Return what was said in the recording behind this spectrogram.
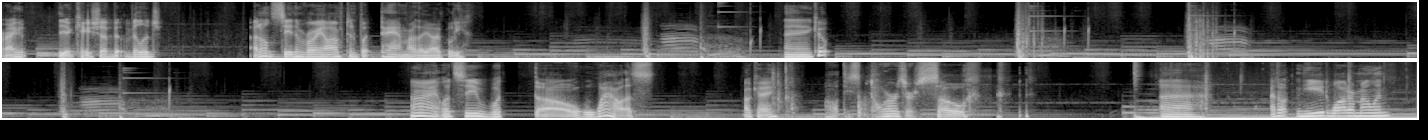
right? The Acacia village. I don't see them very often, but damn, are they ugly. Thank you. All right, let's see what the, wow, that's, okay. Oh, these doors are so, uh, I don't need watermelon.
